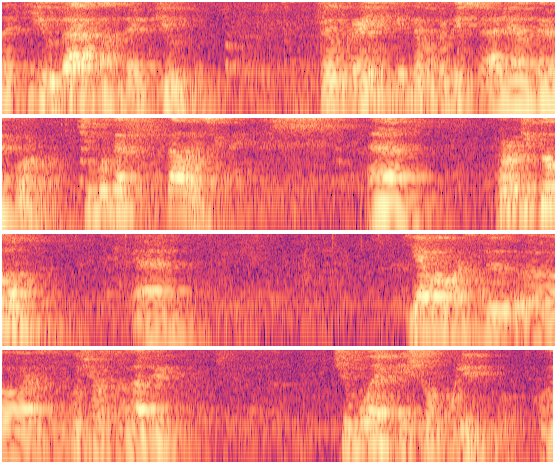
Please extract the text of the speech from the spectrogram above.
не ті удари там, де б'ють. це Український демократичний альянс за реформу. Чому так сталося? Е, Два роки тому я вам хочу розказати, чому я пішов в політику, коли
